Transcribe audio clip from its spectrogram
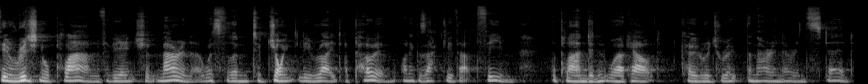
The original plan for the Ancient Mariner was for them to jointly write a poem on exactly that theme. The plan didn't work out. Coleridge wrote The Mariner instead.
